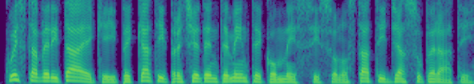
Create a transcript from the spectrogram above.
Questa verità è che i peccati precedentemente commessi sono stati già superati.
